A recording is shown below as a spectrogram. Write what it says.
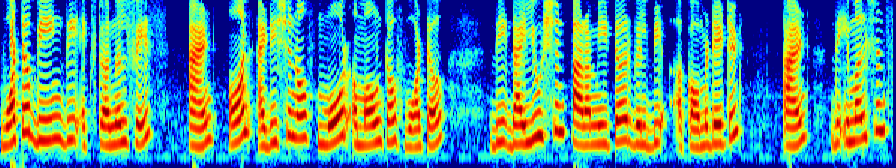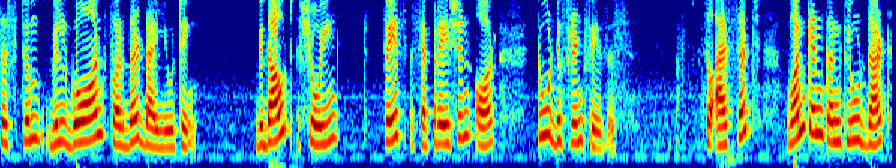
water being the external phase and on addition of more amount of water the dilution parameter will be accommodated and the emulsion system will go on further diluting without showing phase separation or two different phases. So, as such, one can conclude that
